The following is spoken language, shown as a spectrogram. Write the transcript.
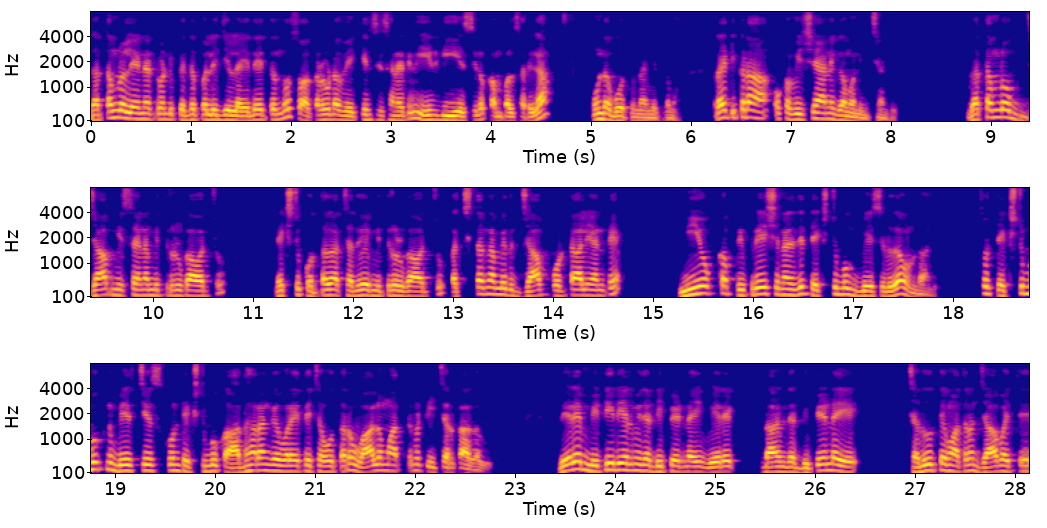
గతంలో లేనటువంటి పెద్దపల్లి జిల్లా ఏదైతే ఉందో సో అక్కడ కూడా వేకెన్సీస్ అనేటివి ఈ DSC లో కంపల్సరీగా ఉండబోతున్నాయి మిత్రమా. రైట్ ఇక్కడ ఒక విషయాన్ని గమనించండి. గతంలో జాబ్ మిస్ అయిన మిత్రులు కావచ్చు నెక్స్ట్ కొత్తగా చదివే మిత్రులు కావచ్చు. ఖచ్చితంగా మీరు జాబ్ కొట్టాలి అంటే మీ యొక్క ప్రిపరేషన్ అనేది టెక్స్ట్ బుక్ బేస్డ్గా ఉండాలి. సో టెక్స్ట్ బుక్ను బేస్ చేసుకొని టెక్స్ట్ బుక్ ఆధారంగా ఎవరైతే చదువుతారో వాళ్ళు మాత్రమే టీచర్ కాగలుగుతారు. వేరే మెటీరియల్ మీద డిపెండ్ అయ్యి వేరే దాని మీద డిపెండ్ అయ్యి చదివితే మాత్రం జాబ్ అయితే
